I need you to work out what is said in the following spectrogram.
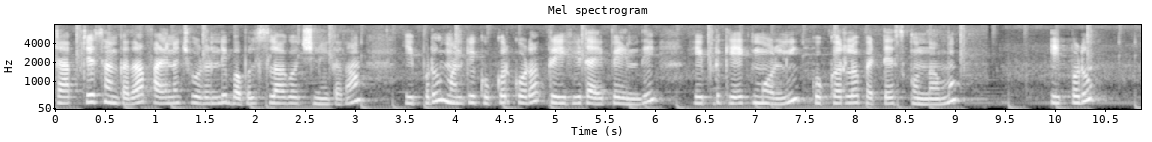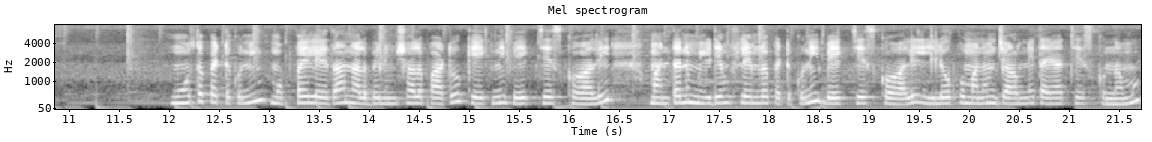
ట్యాప్ చేసాం కదా పైన చూడండి బబుల్స్ లాగా వచ్చినాయి కదా. ఇప్పుడు మనకి కుక్కర్ కూడా ప్రీ హీట్ అయిపోయింది. ఇప్పుడు కేక్ మోల్ని కుక్కర్లో పెట్టేసుకుందాము. ఇప్పుడు మూత పెట్టుకుని ముప్పై లేదా నలభై నిమిషాల పాటు కేక్ని బేక్ చేసుకోవాలి. మంటను మీడియం ఫ్లేమ్లో పెట్టుకుని బేక్ చేసుకోవాలి. ఈలోపు మనం జామ్ని తయారు చేసుకుందాము.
